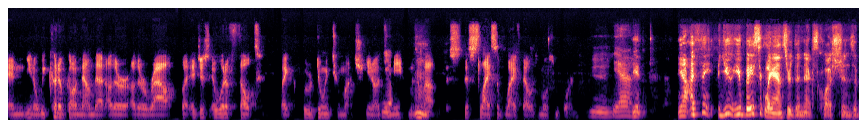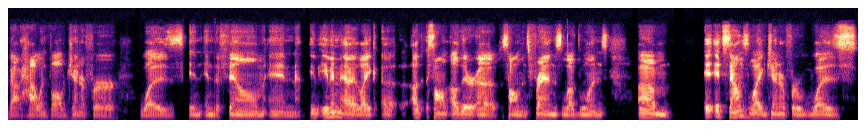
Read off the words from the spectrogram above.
and you know we could have gone down that other other route but it just it would have felt like we were doing too much you know to Yeah. me it was Mm. about this this slice of life that was most important Mm, yeah. Yeah. Yeah, I think you you basically answered the next questions about how involved Jennifer was in in the film and even uh, like uh, other, other uh, Solomon's friends, loved ones. Um, it, it sounds like Jennifer was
